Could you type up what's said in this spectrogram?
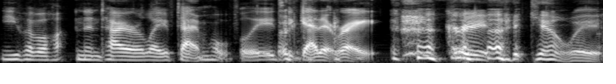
you have a, an entire lifetime, hopefully, to get it right. Great. I can't wait.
